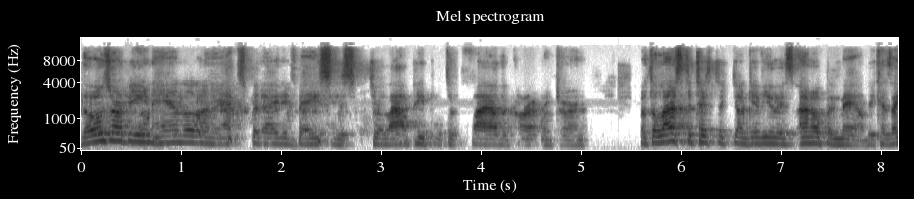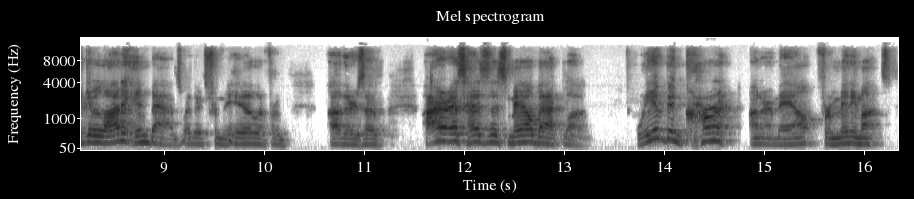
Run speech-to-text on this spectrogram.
Those are being handled on an expedited basis to allow people to file the current return but the last statistic I'll give you is unopened mail because I get a lot of inbounds, whether it's from the Hill or from others, of IRS has this mail backlog. We have been current on our mail for many months.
